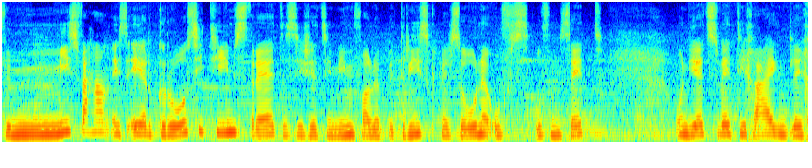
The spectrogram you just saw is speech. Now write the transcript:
für mein Verhältnis eher große Teams gedreht. Das ist jetzt in meinem Fall etwa 30 Personen aufs, auf dem Set. Und jetzt werde ich eigentlich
